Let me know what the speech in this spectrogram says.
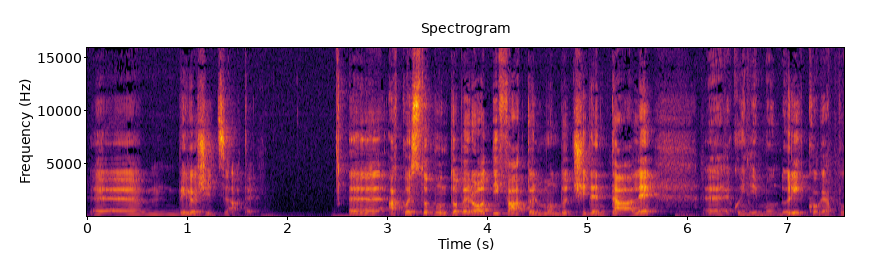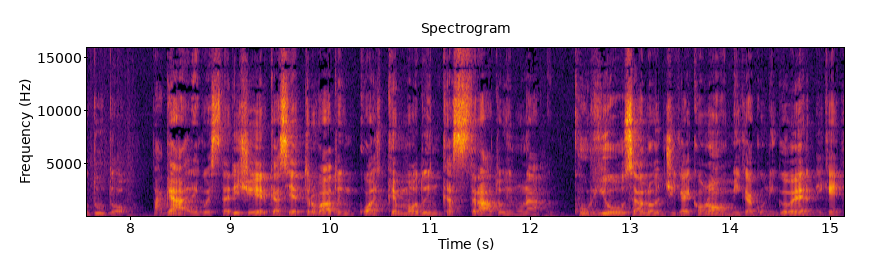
eh, velocizzate. Eh, a questo punto però di fatto il mondo occidentale eh, quindi il mondo ricco che ha potuto pagare questa ricerca, si è trovato in qualche modo incastrato in una curiosa logica economica con i governi che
